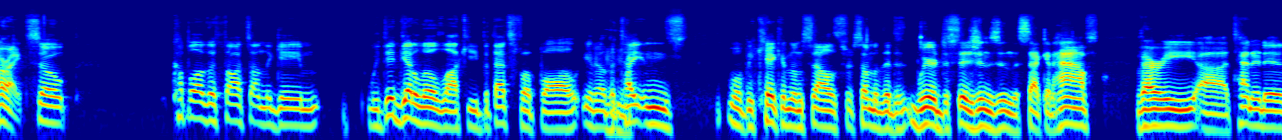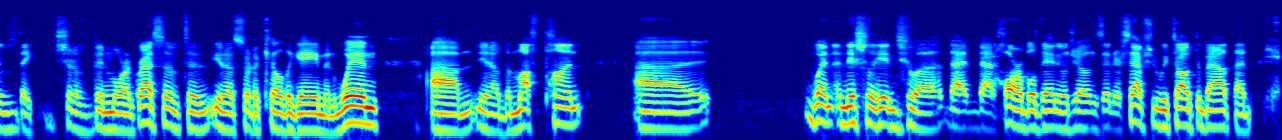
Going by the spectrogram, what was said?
all right, so a couple other thoughts on the game. We did get a little lucky, but that's football. You know, the mm-hmm. Titans will be kicking themselves for some of the weird decisions in the second half very uh, tentative. They should have been more aggressive to, you know, sort of kill the game and win. Um, you know, the muff punt uh, went initially into a that that horrible Daniel Jones interception we talked about that yeah.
